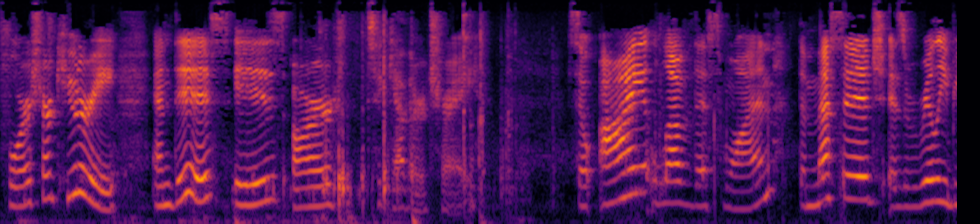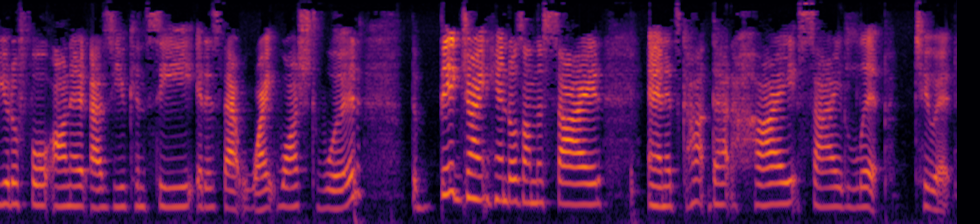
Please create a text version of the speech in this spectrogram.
for charcuterie. And this is our Together tray. So I love this one. The message is really beautiful on it. As you can see, it is that whitewashed wood. The big giant handles on the side, and it's got that high side lip to it.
